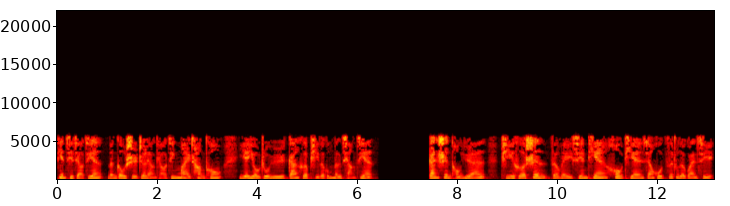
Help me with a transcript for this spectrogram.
垫起脚尖能够使这两条经脉畅通，也有助于肝和脾的功能强健。肝肾同源，脾和肾则为先天后天相互资助的关系，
